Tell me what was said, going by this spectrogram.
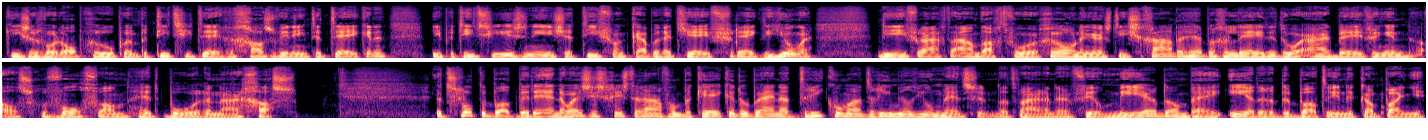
Kiezers worden opgeroepen een petitie tegen gaswinning te tekenen. Die petitie is een initiatief van cabaretier Freek de Jonge. Die vraagt aandacht voor Groningers die schade hebben geleden door aardbevingen als gevolg van het boren naar gas. Het slotdebat bij de NOS is gisteravond bekeken door bijna 3,3 miljoen mensen. Dat waren er veel meer dan bij eerdere debatten in de campagne.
